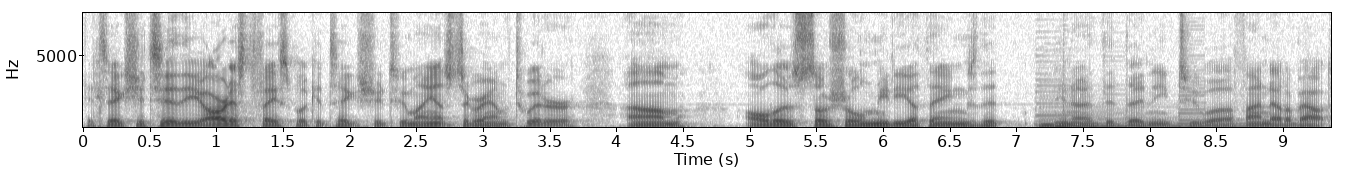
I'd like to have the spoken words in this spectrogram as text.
It takes you to the artist Facebook. It takes you to my Instagram, Twitter, um, all those social media things that you know that they need to uh, find out about.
